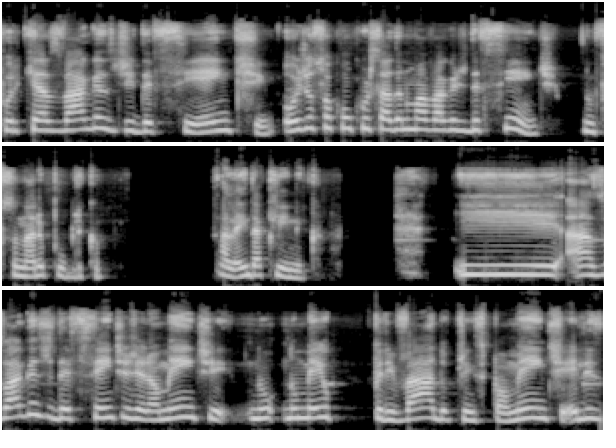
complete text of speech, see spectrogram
porque as vagas de deficiente... Hoje eu sou concursada numa vaga de deficiente, no funcionário público, além da clínica. E as vagas de deficiente, geralmente, no, no meio privado, principalmente, eles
